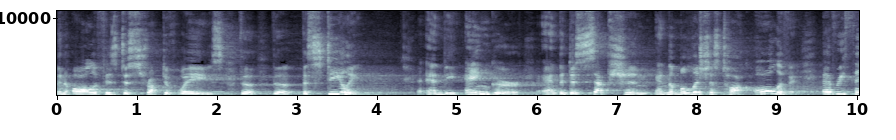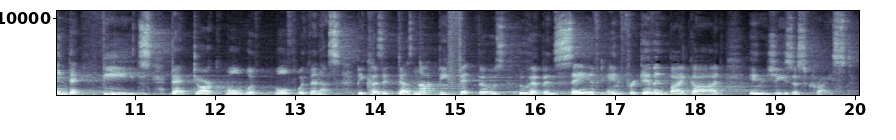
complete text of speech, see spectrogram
and all of his destructive ways, the, the, the stealing and the anger and the deception and the malicious talk, all of it, everything that feeds that dark wolf within us, because it does not befit those who have been saved and forgiven by God in Jesus Christ.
